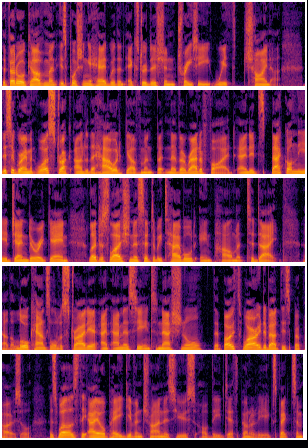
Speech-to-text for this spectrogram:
The federal government is pushing ahead with an extradition treaty with China. This agreement was struck under the Howard government but never ratified, and it's back on the agenda again. Legislation is set to be tabled in Parliament today. Now, the Law Council of Australia and Amnesty International, they're both worried about this proposal, as well as the ALP given China's use of the death penalty. Expect some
